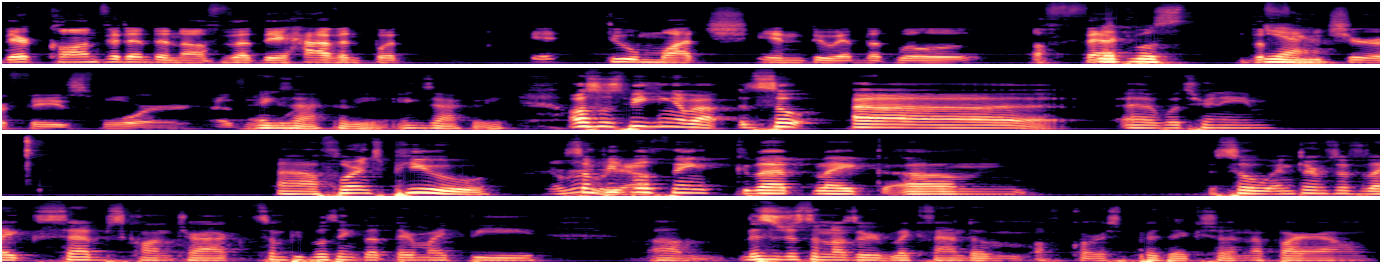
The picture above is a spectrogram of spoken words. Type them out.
They're confident enough that they haven't put it too much into it that will affect that was the yeah. future of Phase Four. As it were. exactly, exactly. Also, speaking about so, uh, uh what's her name? Uh, Florence Pugh. I Some people yeah. think that like um, so in terms of like Seb's contract, some people think that there might be. Um, this is just another like fandom, of course, prediction. Na parang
